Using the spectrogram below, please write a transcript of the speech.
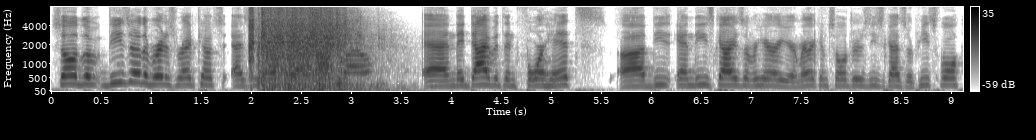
So the these are the British Redcoats, as you know, and they die within four hits. Uh, these and these guys over here are your American soldiers. These guys are peaceful.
